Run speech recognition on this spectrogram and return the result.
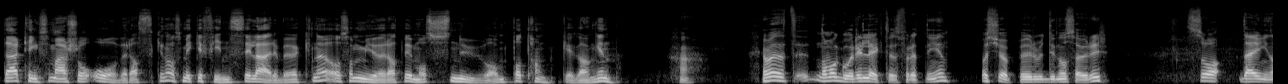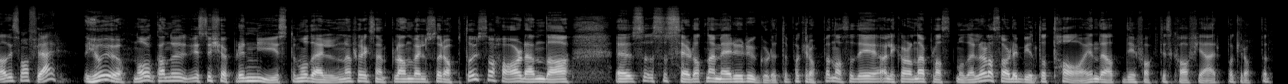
det er ting som er så overraskende, og som ikke fins i lærebøkene, og som gjør at vi må snu om på tankegangen. ja, men, Når man går i leketøysforretningen og kjøper dinosaurer, så det er ingen av de som har fjær. Jo, jo. Nå kan du, hvis du kjøper de nyeste modellene, f.eks. en Raptor, så har den da eh, så, så ser du at den er mer ruglete på kroppen. altså de, Allikevel om det er plastmodeller, da, så har de begynt å ta inn det at de faktisk har fjær på kroppen.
